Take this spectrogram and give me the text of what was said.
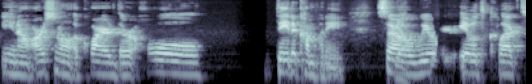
you know Arsenal acquired their whole data company, so yeah. we were able to collect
